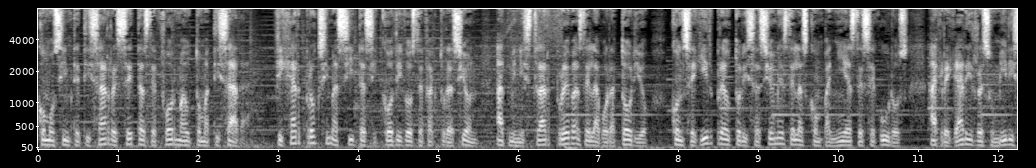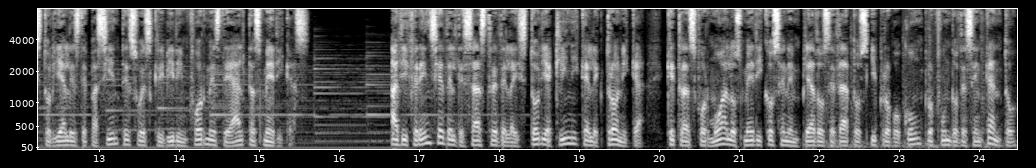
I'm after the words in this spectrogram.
como sintetizar recetas de forma automatizada, fijar próximas citas y códigos de facturación, administrar pruebas de laboratorio, conseguir preautorizaciones de las compañías de seguros, agregar y resumir historiales de pacientes o escribir informes de altas médicas. A diferencia del desastre de la historia clínica electrónica, que transformó a los médicos en empleados de datos y provocó un profundo desencanto,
